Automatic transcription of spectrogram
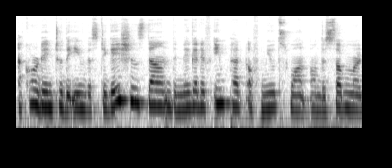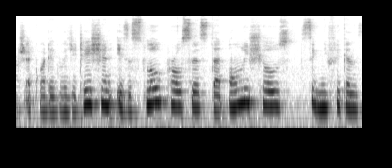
According to the investigations done, the negative impact of mute swan on the submerged aquatic vegetation is a slow process that only shows significance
